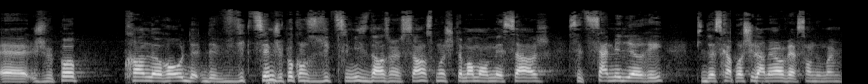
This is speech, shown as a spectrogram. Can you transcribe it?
Euh, je veux pas prendre le rôle de, de victime. Je veux pas qu'on se victimise dans un sens. Moi, justement, mon message, c'est de s'améliorer puis de se rapprocher de la meilleure version de nous-mêmes.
